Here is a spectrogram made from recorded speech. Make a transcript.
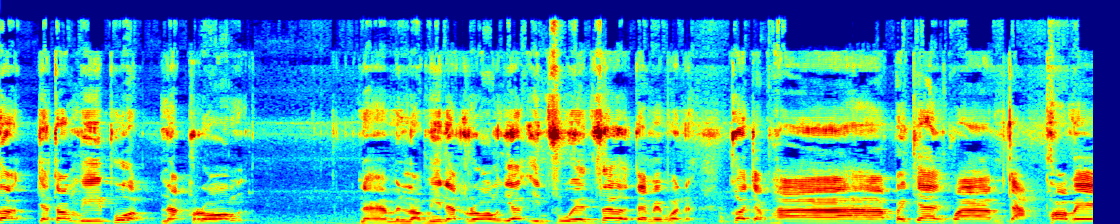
ก็จะต้องมีพวกนักร้องนะมันเรามีนักร้องเยอะอินฟลูเอนเซอร์แต่ไม่หมด ก็จะพาไปแจ้งความจับพ่อแม่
